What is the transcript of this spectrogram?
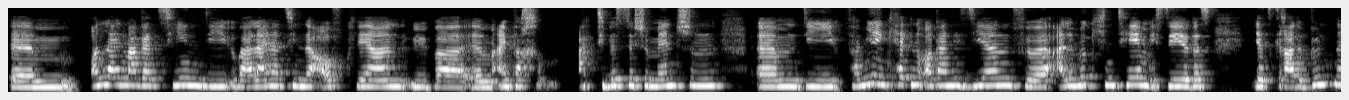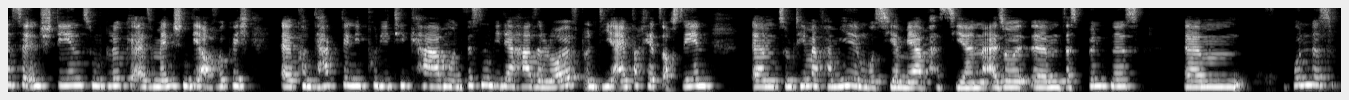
ähm, Online-Magazinen, die über Alleinerziehende aufklären, über ähm, einfach aktivistische Menschen, ähm, die Familienketten organisieren für alle möglichen Themen. Ich sehe, dass jetzt gerade Bündnisse entstehen zum Glück, also Menschen, die auch wirklich äh, Kontakte in die Politik haben und wissen, wie der Hase läuft und die einfach jetzt auch sehen, ähm, zum Thema Familie muss hier mehr passieren. Also ähm, das Bündnis ähm, Bundes,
